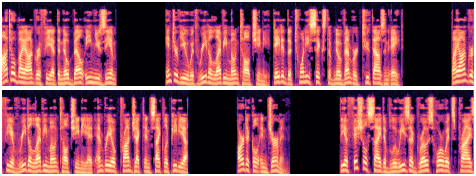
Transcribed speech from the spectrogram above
Autobiography at the Nobel E Museum Interview with Rita Levi Montalcini dated the 26th of November 2008 Biography of Rita Levi Montalcini at Embryo Project Encyclopedia. Article in German. The official site of Louisa Gross Horwitz Prize.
